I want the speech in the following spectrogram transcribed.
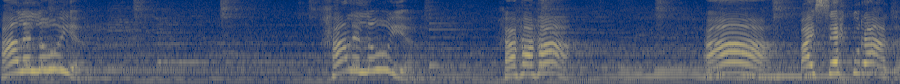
Aleluia. Aleluia. Ha, ha, ha. Ah, vai ser curada.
